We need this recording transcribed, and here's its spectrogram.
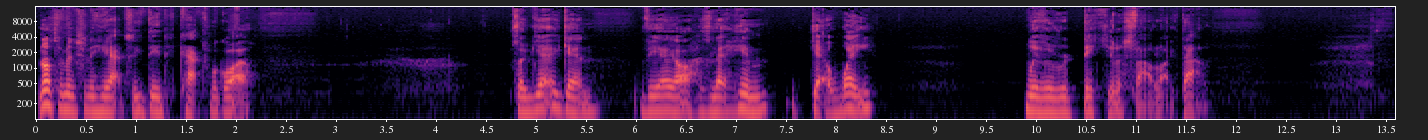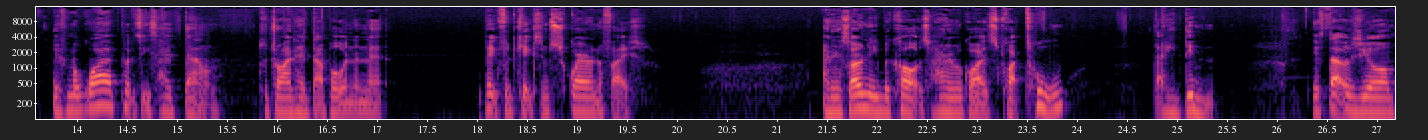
Not to mention he actually did catch Maguire. So yet again, VAR has let him get away with a ridiculous foul like that. If Maguire puts his head down to try and head that ball in the net, Pickford kicks him square in the face. And it's only because Harry Maguire is quite tall that he didn't. If that was your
